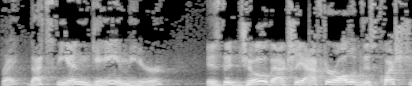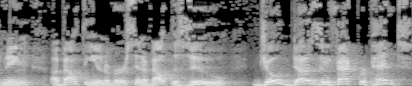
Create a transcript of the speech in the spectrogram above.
Right? That's the end game here is that Job actually, after all of this questioning about the universe and about the zoo, Job does in fact repent.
